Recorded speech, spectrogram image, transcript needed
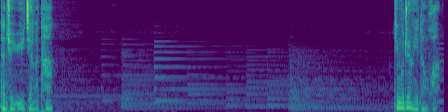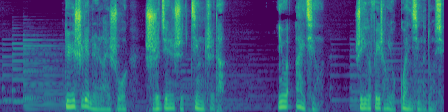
但却遇见了他。听过这样一段话：，对于失恋的人来说，时间是静止的，因为爱情是一个非常有惯性的东西，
